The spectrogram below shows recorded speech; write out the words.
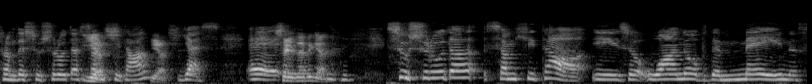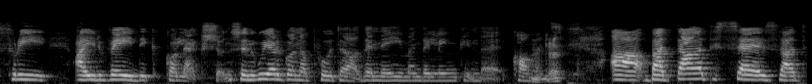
From the Sushruta Yes, Samhita? yes. Yes. Uh, Say that again. Sushruta Samhita is one of the main three Ayurvedic collections, and we are going to put uh, the name and the link in the comments. Okay. Uh, but that says that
